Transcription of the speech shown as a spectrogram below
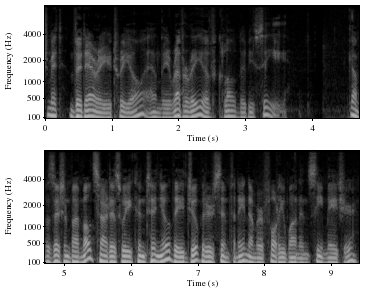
Schmidt-Verdery Trio and the Reverie of Claude Debussy. Composition by Mozart as we continue the Jupiter Symphony number 41 in C major,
